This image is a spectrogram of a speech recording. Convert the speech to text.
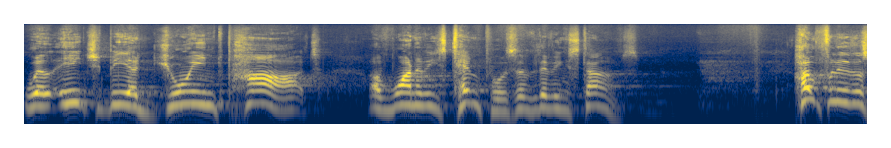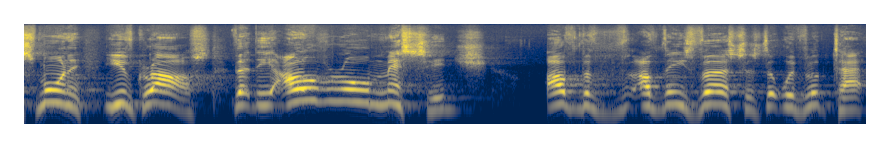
will each be a joined part of one of his temples of living stones. Hopefully, this morning you've grasped that the overall message of, the, of these verses that we've looked at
